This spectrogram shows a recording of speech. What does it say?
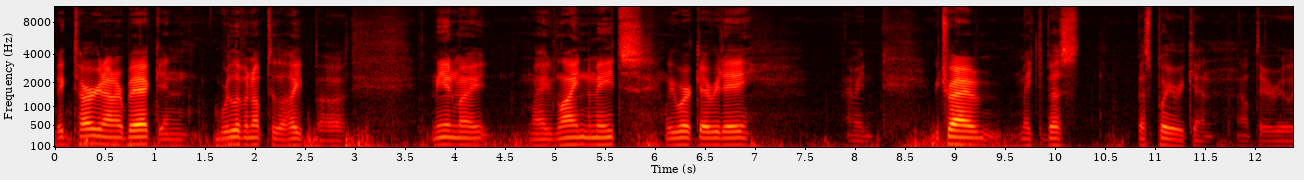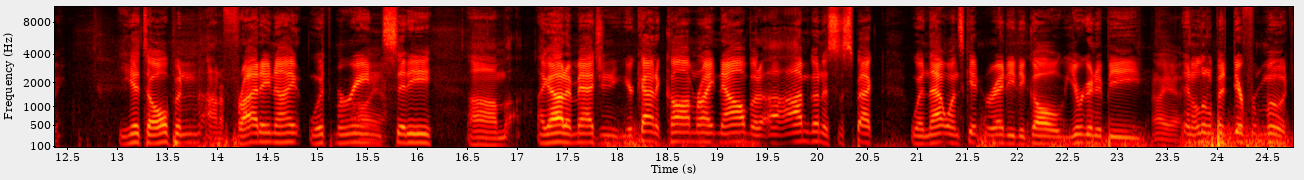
big target on our back, and we're living up to the hype. Uh, me and my my line mates, we work every day. I mean, we try to make the best best player we can there, really. You get to open on a Friday night with Marine Oh, yeah. City. Um, I got to imagine you're kind of calm right now, but I'm going to suspect when that one's getting ready to go, you're going to be Oh, yeah. in a little bit different mood.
